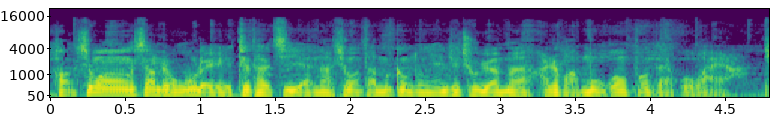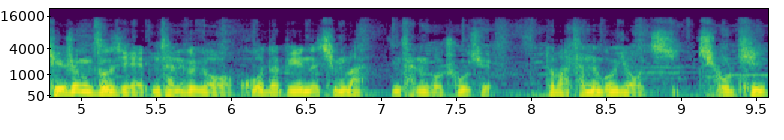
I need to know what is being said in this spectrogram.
好，希望像这个吴磊借他吉言呢，希望咱们更多年轻球员们还是把目光放在国外啊，提升自己，你才能够有获得别人的青睐，你才能够出去，对吧？才能够有球踢。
